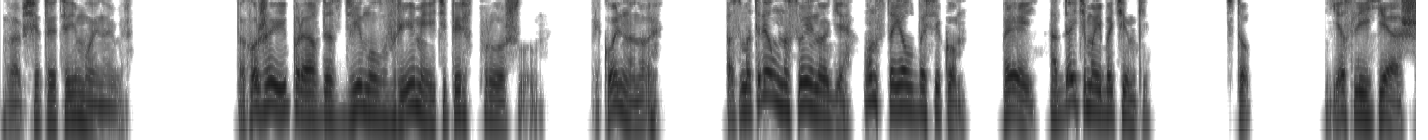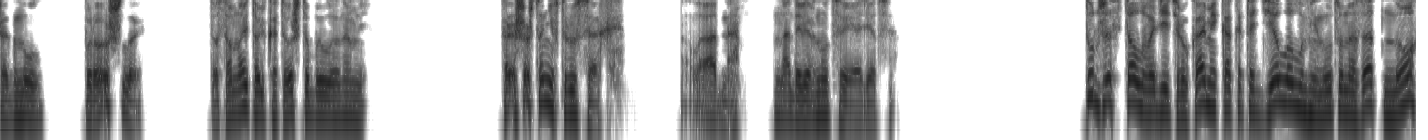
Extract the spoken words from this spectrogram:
Вообще-то это и мой номер. Похоже, и правда сдвинул время и теперь в прошлом. Прикольно, но... Посмотрел на свои ноги. Он стоял босиком. «Эй, отдайте мои ботинки!» Стоп. Если я шагнул в прошлое, то со мной только то, что было на мне. Хорошо, что не в трусах. Ладно, надо вернуться и одеться. Тут же стал водить руками, как это делал минуту назад, но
